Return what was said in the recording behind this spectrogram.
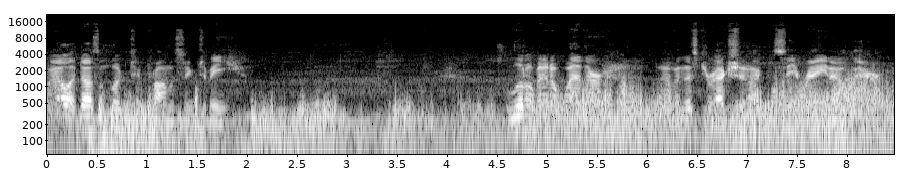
well, it doesn't look too promising to me. There's a little bit of weather. I'm in this direction. I can see rain out there.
